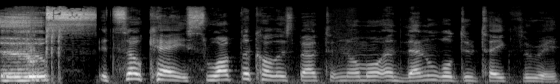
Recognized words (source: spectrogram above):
Oops. It's okay, swap the colors back to normal and then we'll do take three.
